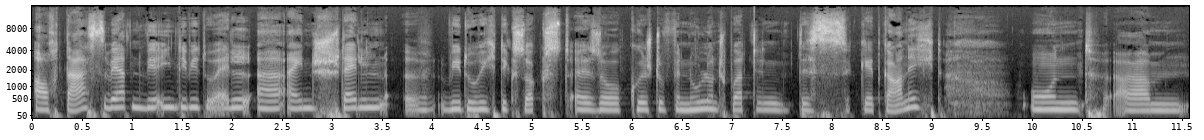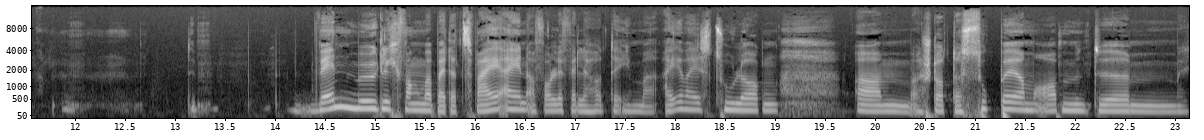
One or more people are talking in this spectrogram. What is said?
Auch das werden wir individuell äh, einstellen, äh, wie du richtig sagst. Also Kurstufe 0 und Sporteln, das geht gar nicht. Und ähm, wenn möglich, fangen wir bei der 2 ein. Auf alle Fälle hat er immer Eiweißzulagen. Ähm, statt der Suppe am Abend ähm,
